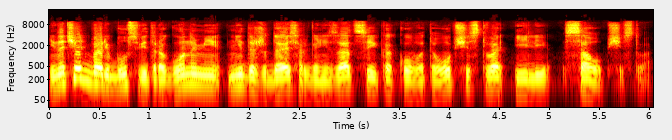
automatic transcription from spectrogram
и начать борьбу с ветрогонами, не дожидаясь организации какого-то общества или сообщества.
